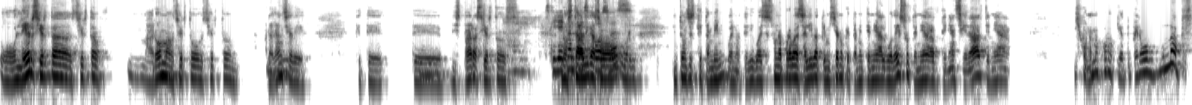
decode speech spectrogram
o oler cierta, cierta aroma, o cierto, cierta fragancia de, que te, te dispara ciertos Ay, es que nostálgicas o, o- entonces que también, bueno, te digo, esa es una prueba de saliva que me hicieron que también tenía algo de eso, tenía, tenía ansiedad, tenía, hijo, no me acuerdo qué, pero una pues,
